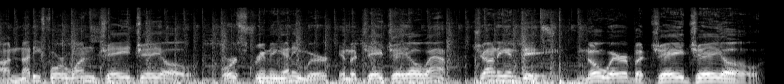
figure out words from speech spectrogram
on 94.1 JJO or streaming anywhere in the JJO app. Johnny and D. Nowhere but JJO.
